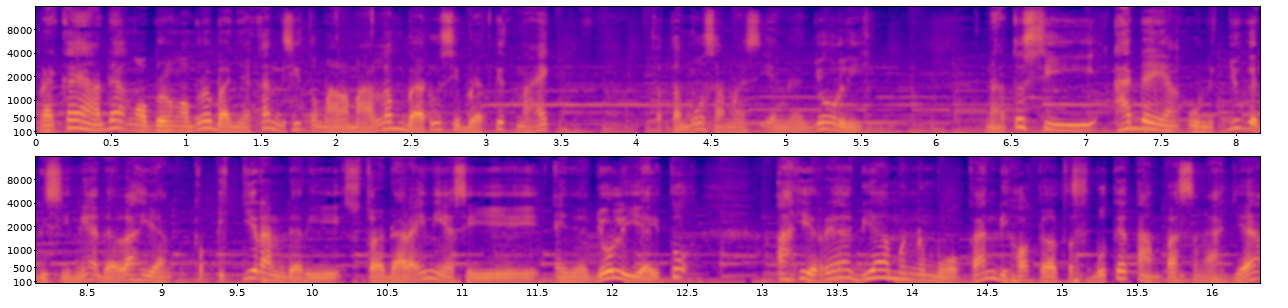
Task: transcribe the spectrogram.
Mereka yang ada ngobrol-ngobrol banyak kan di situ. Malam-malam baru si Brad Pitt naik ketemu sama si Angelina Jolie. Nah tuh si ada yang unik juga di sini adalah yang kepikiran dari sutradara ini ya si Angelina Jolie yaitu akhirnya dia menemukan di hotel tersebut ya tanpa sengaja.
